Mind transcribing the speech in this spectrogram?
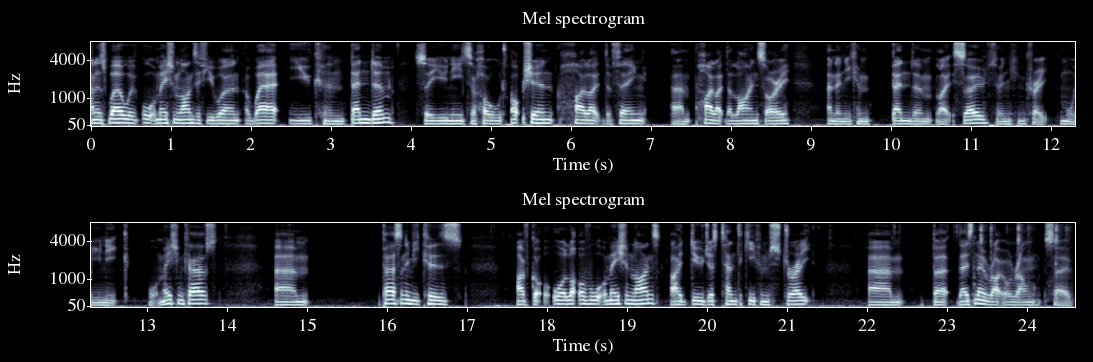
And as well with automation lines, if you weren't aware, you can bend them. So you need to hold option, highlight the thing, um, highlight the line, sorry, and then you can bend them like so. So you can create more unique automation curves. Um, personally, because I've got a lot of automation lines, I do just tend to keep them straight. Um, but there's no right or wrong, so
